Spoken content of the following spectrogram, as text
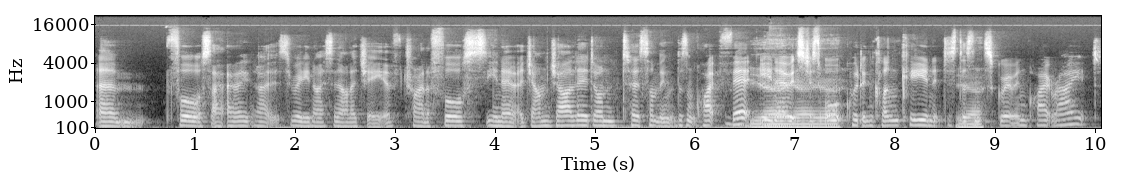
um, force. I, I, think it's a really nice analogy of trying to force, you know, a jam jar lid onto something that doesn't quite fit. Yeah, you know, it's yeah, just awkward and clunky, and it just doesn't screw in quite right.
